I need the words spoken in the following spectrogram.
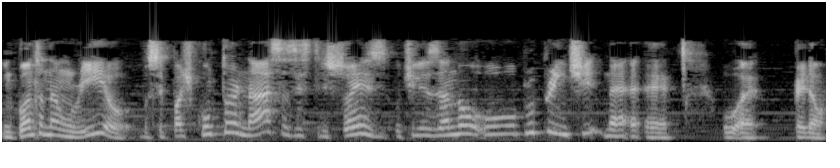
Enquanto na Unreal, você pode contornar essas restrições utilizando o Blueprint, né? É, o, é, perdão,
